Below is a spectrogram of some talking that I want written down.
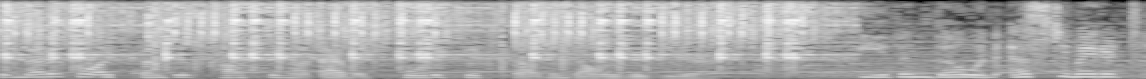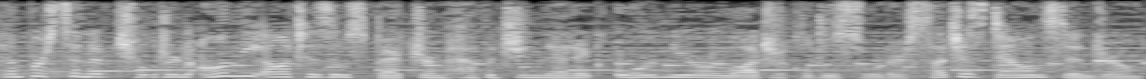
The medical expenses costing on average 4 to $6,000 a year even though an estimated 10% of children on the autism spectrum have a genetic or neurological disorder such as Down syndrome,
